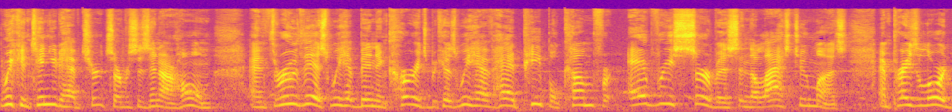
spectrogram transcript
we continue to have church services in our home, and through this, we have been encouraged because we have had people come for every service in the last two months. And praise the Lord,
